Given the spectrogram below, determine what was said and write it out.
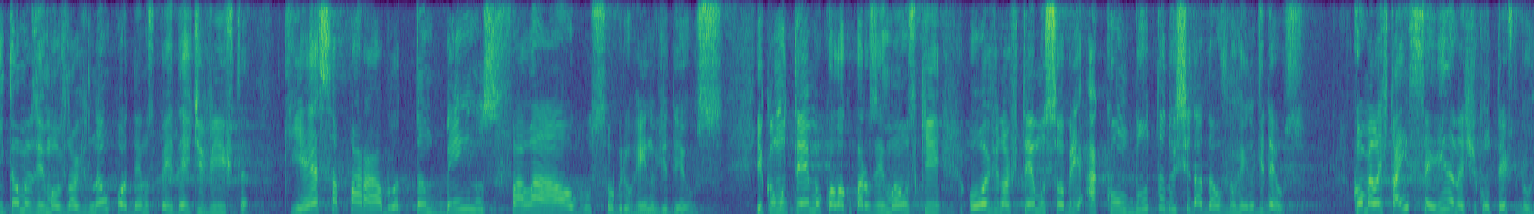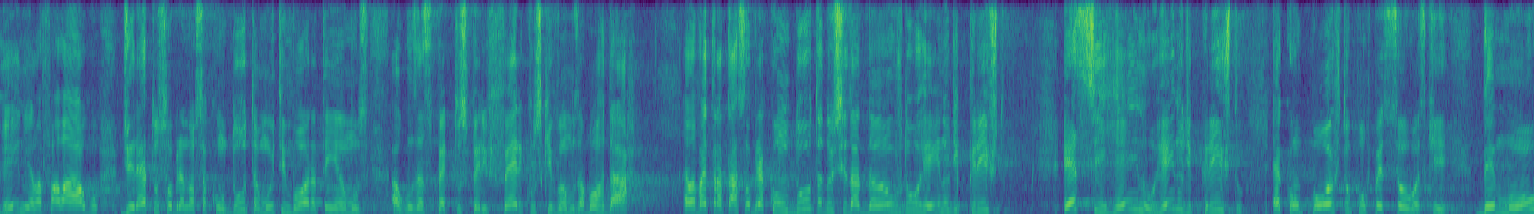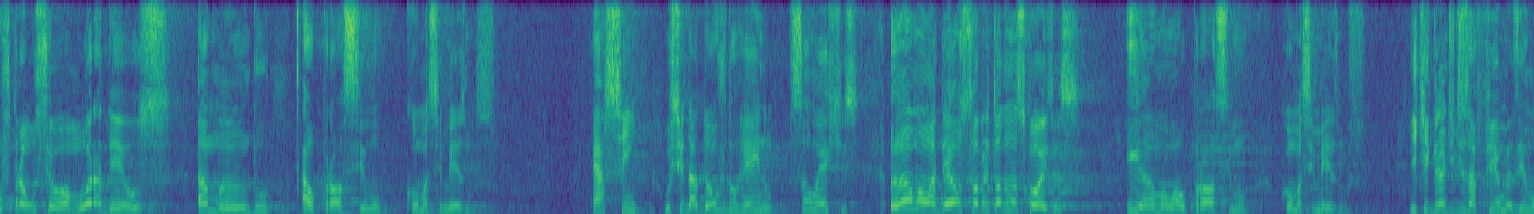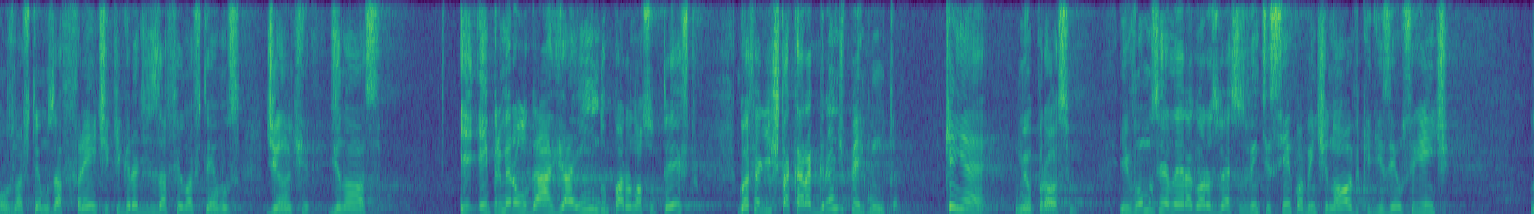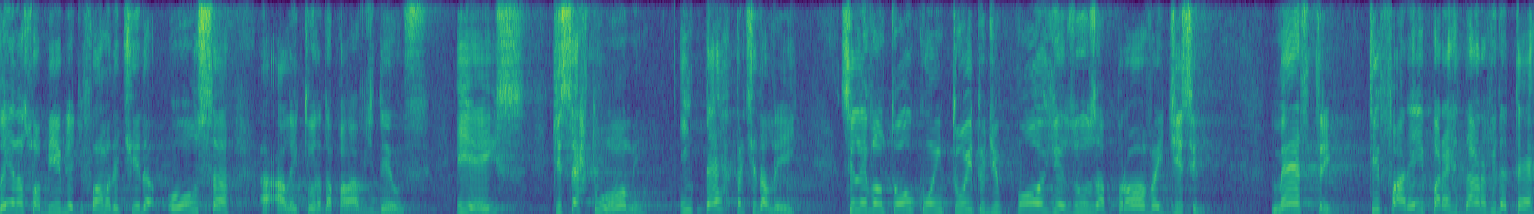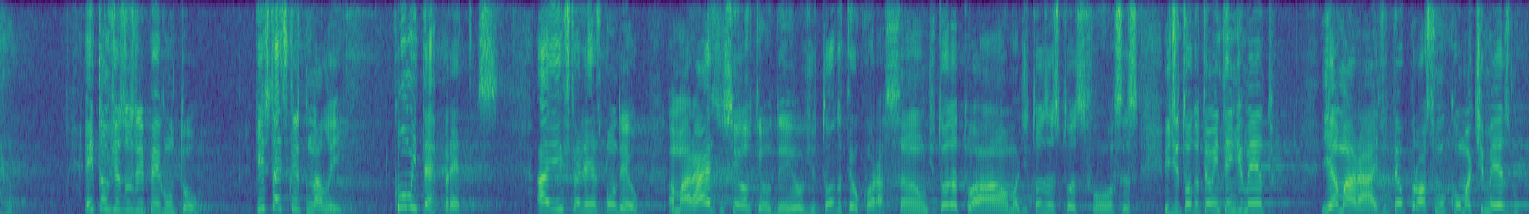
Então, meus irmãos, nós não podemos perder de vista que essa parábola também nos fala algo sobre o reino de Deus. E como tema, eu coloco para os irmãos que hoje nós temos sobre a conduta dos cidadãos do reino de Deus. Como ela está inserida neste contexto do reino, e ela fala algo direto sobre a nossa conduta, muito embora tenhamos alguns aspectos periféricos que vamos abordar, ela vai tratar sobre a conduta dos cidadãos do reino de Cristo. Esse reino, o reino de Cristo, é composto por pessoas que demonstram o seu amor a Deus, amando ao próximo como a si mesmos. É assim, os cidadãos do reino são estes: amam a Deus sobre todas as coisas e amam ao próximo como a si mesmos. E que grande desafio, meus irmãos, nós temos à frente, que grande desafio nós temos diante de nós. E, em primeiro lugar, já indo para o nosso texto, gostaria de destacar a grande pergunta: quem é o meu próximo? E vamos reler agora os versos 25 a 29 que dizem o seguinte: Leia na sua Bíblia de forma detida, ouça a, a leitura da palavra de Deus. E eis que certo homem, intérprete da lei, se levantou com o intuito de pôr Jesus à prova e disse-lhe: Mestre, que farei para herdar a vida eterna? Então Jesus lhe perguntou: Que está escrito na lei? Como interpretas? A isto ele respondeu: Amarás o Senhor teu Deus de todo o teu coração, de toda a tua alma, de todas as tuas forças e de todo o teu entendimento, e amarás o teu próximo como a ti mesmo.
